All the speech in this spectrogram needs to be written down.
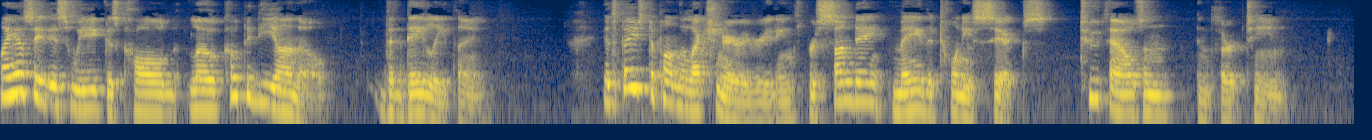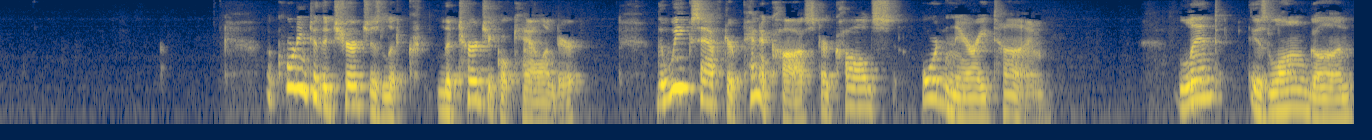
My essay this week is called Lo Cotidiano, the Daily Thing. It's based upon the lectionary readings for Sunday, May the 26th, 2013. According to the church's liturgical calendar, the weeks after Pentecost are called ordinary time. Lent is long gone.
